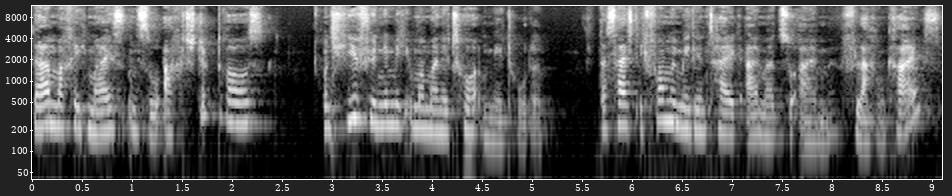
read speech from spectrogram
Da mache ich meistens so acht Stück draus. Und hierfür nehme ich immer meine Tortenmethode. Das heißt, ich forme mir den Teig einmal zu einem flachen Kreis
